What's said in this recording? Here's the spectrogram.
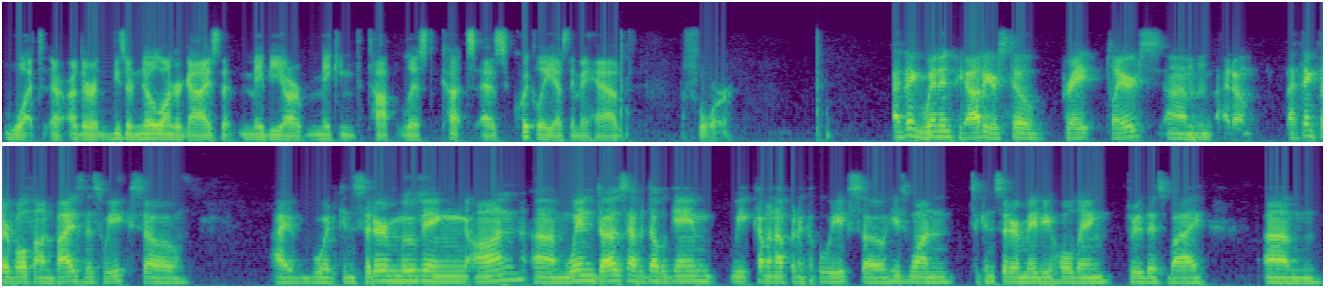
what are are there? These are no longer guys that maybe are making the top list cuts as quickly as they may have before. I think Nguyen and Piatti are still great players. Um, Mhm. I don't. I think they're both on buys this week, so I would consider moving on. Um, Nguyen does have a double game week coming up in a couple weeks, so he's one to consider maybe holding through this buy. Um,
